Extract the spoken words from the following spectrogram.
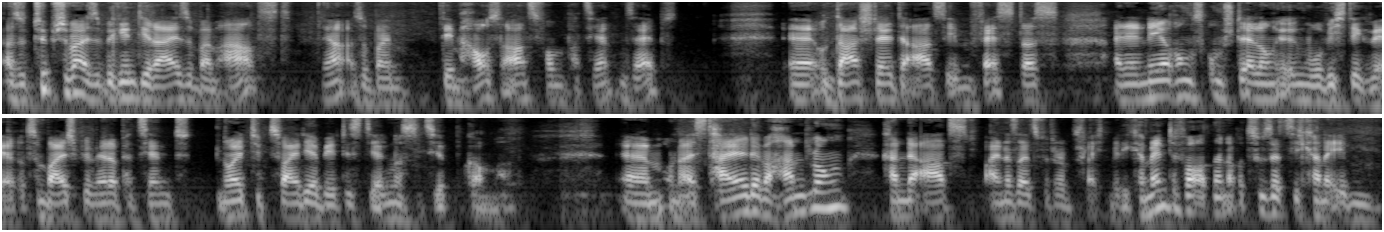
Also typischerweise beginnt die Reise beim Arzt, ja, also beim dem Hausarzt vom Patienten selbst. Äh, und da stellt der Arzt eben fest, dass eine Ernährungsumstellung irgendwo wichtig wäre. Zum Beispiel, wenn der Patient neu Typ 2 Diabetes diagnostiziert bekommen hat. Ähm, und als Teil der Behandlung kann der Arzt einerseits wird er vielleicht Medikamente verordnen, aber zusätzlich kann er eben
